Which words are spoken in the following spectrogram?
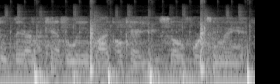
sit there and I can't believe like, okay, you sold 14 million.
